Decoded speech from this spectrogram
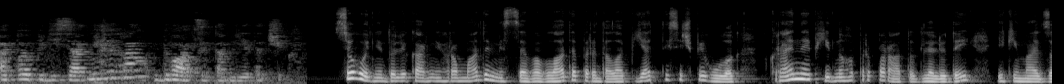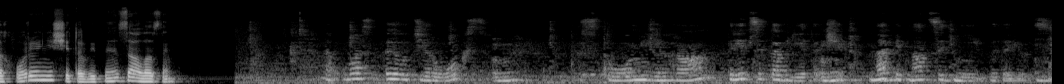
а по 50 мг 20 таблеточек. Сьогодні до лікарні громади місцева влада передала 5 тисяч пігулок вкрай необхідного препарату для людей, які мають захворювання щитовидної залози. Так, у вас эутирокс 100 мг 30 таблеточек на 15 дней выдается.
